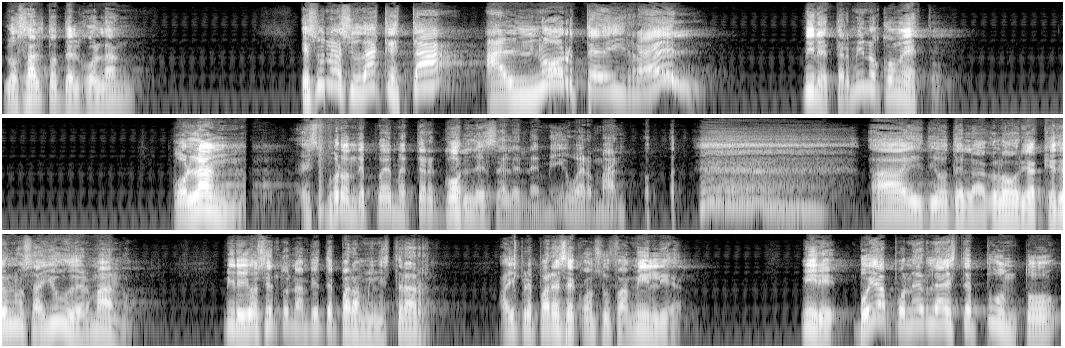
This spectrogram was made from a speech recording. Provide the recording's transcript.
Los altos del Golán. Es una ciudad que está al norte de Israel. Mire, termino con esto. Golán es por donde puede meter goles el enemigo, hermano. Ay, Dios de la gloria. Que Dios nos ayude, hermano. Mire, yo siento un ambiente para ministrar. Ahí prepárese con su familia. Mire, voy a ponerle a este punto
